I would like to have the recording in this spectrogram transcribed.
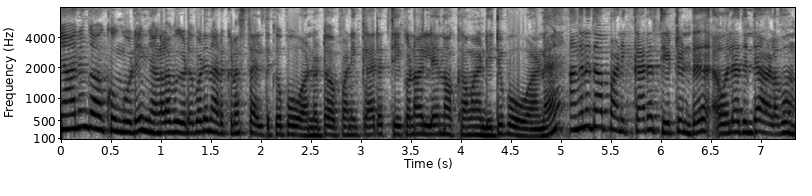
ഞാനും കാക്കും കൂടി ഞങ്ങളെ വീട് പണി നടക്കുന്ന സ്ഥലത്തേക്ക് പോവാണ് കേട്ടോ. പണിക്കാരെത്തിക്കണോ അല്ലേ നോക്കാൻ വേണ്ടിയിട്ട് പോവാണ്. അങ്ങനെ ഇതാ പണിക്കാരെത്തിയിട്ടുണ്ട് അതുപോലെ അതിന്റെ അളവും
